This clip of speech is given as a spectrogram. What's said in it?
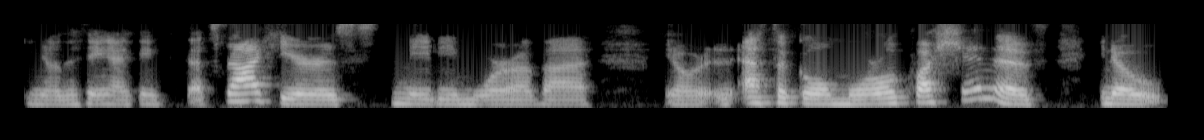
you know, the thing I think that's not here is maybe more of a, you know, an ethical, moral question of, you know,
